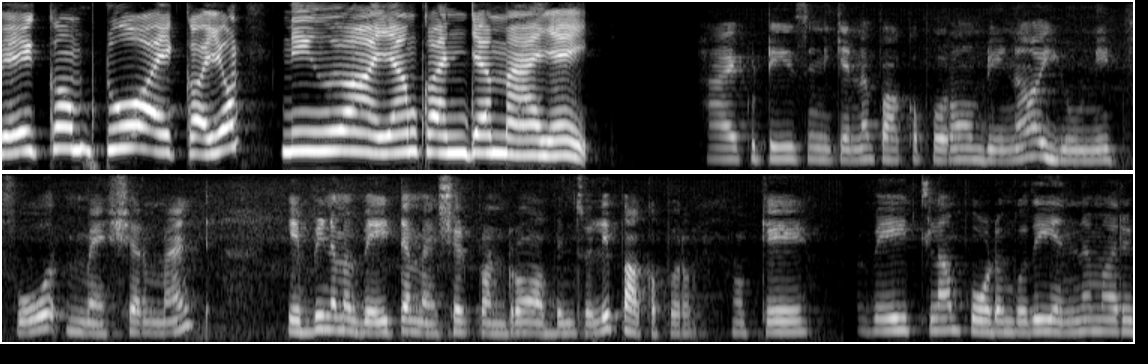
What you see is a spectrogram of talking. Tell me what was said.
வெல்கம் டு ஐக்கயம் நியாயம் கஞ்சமாயை ஹாய் குட்டீஸ். இன்றைக்கி என்ன பார்க்க போகிறோம் அப்படின்னா யூனிட் ஃபோர் மெஷர்மெண்ட் எப்படி நம்ம வெயிட்டை மெஷர் பண்ணுறோம் அப்படின்னு சொல்லி பார்க்க போகிறோம் ஓகே வெயிட்லாம் போடும்போது என்ன மாதிரி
